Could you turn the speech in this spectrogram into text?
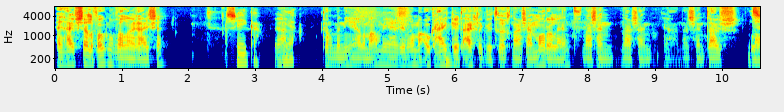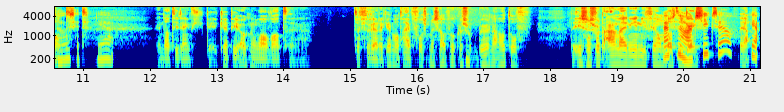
En hij heeft zelf ook nog wel een reis, hè? zeker. Ja. Ja. Ik kan me niet helemaal meer herinneren. Maar ook hij keert eigenlijk weer terug naar zijn motherland. Naar zijn, naar zijn, ja, naar zijn Zo thuisland. is het. Ja. En dat hij denkt, ik, ik heb hier ook nog wel wat eh, te verwerken. Want hij heeft volgens mij zelf ook een soort burn-out. Of er is een soort aanleiding in die film. Hij dat heeft een hij denkt, hartziekte. ja, ja.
